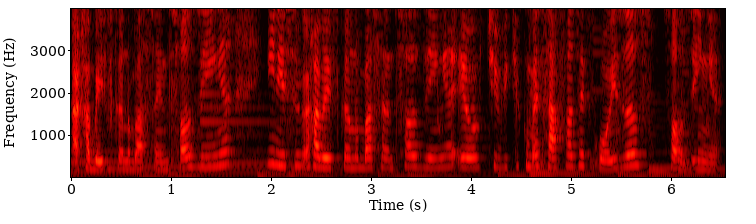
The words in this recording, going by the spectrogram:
acabei ficando bastante sozinha. E nisso que eu acabei ficando bastante sozinha, eu tive que começar a fazer coisas sozinha.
